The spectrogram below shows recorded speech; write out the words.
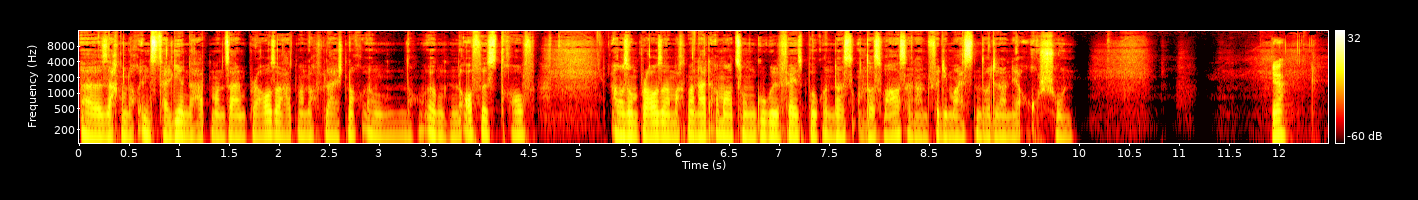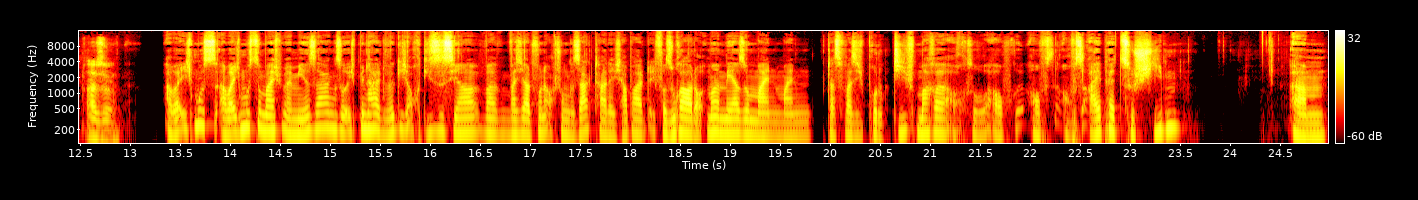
äh, Sachen noch installieren. Da hat man seinen Browser, hat man noch vielleicht noch, irgendein, noch irgendein Office drauf. Aber so ein Browser macht man halt Amazon, Google, Facebook und das, und das war's ja dann für die meisten Leute dann ja auch schon. Ja, also. Aber ich muss, aber ich muss zum Beispiel bei mir sagen, so, ich bin halt wirklich auch dieses Jahr, was ich halt vorhin auch schon gesagt hatte, ich habe halt, ich versuche halt auch immer mehr so mein, mein, das, was ich produktiv mache, auch so auf, aufs, aufs iPad zu schieben. Ähm,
